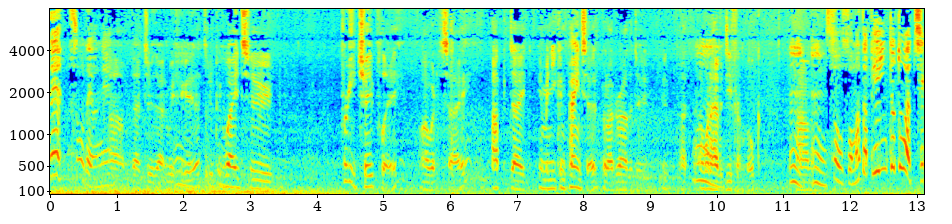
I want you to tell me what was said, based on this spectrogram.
ねそうだよね、um, that do that and we figure that's a good way to pretty cheaply I would say update I mean you can paint it but I'd rather do I, I want to have a different look うん um, うん、そうそうまたペイントとは違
